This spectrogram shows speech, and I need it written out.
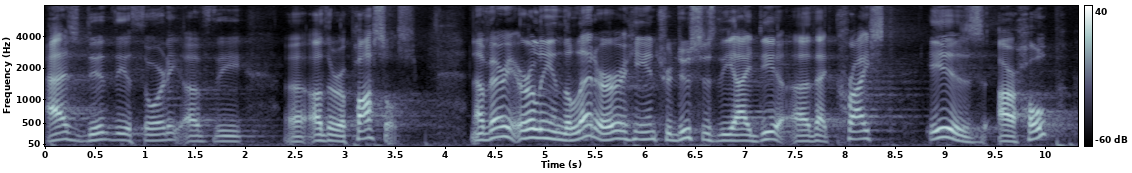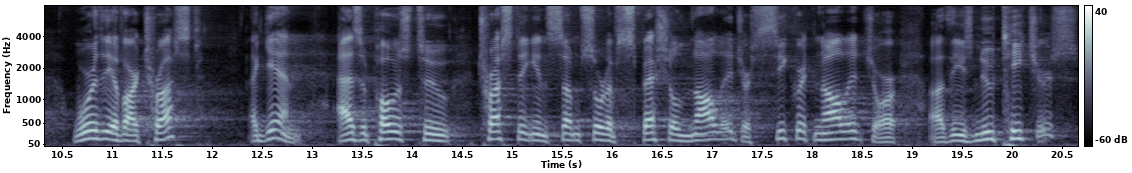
as did the authority of the uh, other apostles. Now very early in the letter, he introduces the idea uh, that Christ is our hope, worthy of our trust. Again, as opposed to trusting in some sort of special knowledge or secret knowledge or uh, these new teachers.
